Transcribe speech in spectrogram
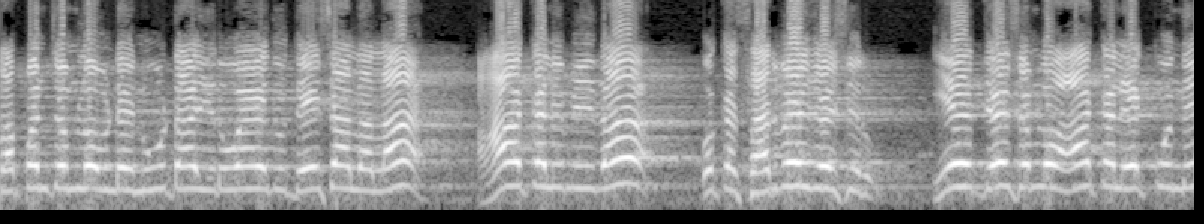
ప్రపంచంలో ఉండే నూట ఇరవై ఐదు దేశాలలా ఆకలి మీద ఒక సర్వే చేసిరు ఏ దేశంలో ఆకలి ఎక్కువ ఉంది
